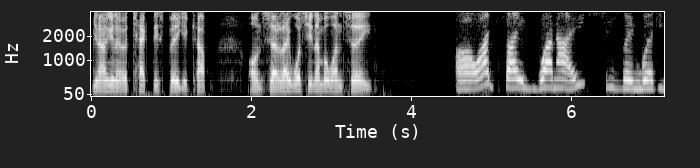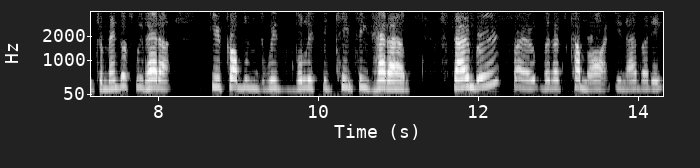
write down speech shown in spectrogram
you know going to attack this Bega Cup on Saturday. What's your number one seed? Oh, I'd say 1A. She's been working tremendous. We've had a few problems with ballistic kids. He's had a stone bruise, so but it's come right, you know. But he,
